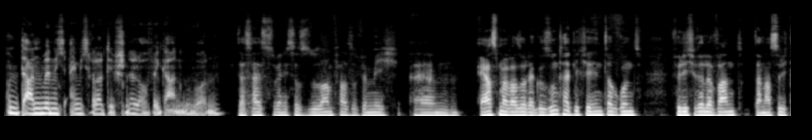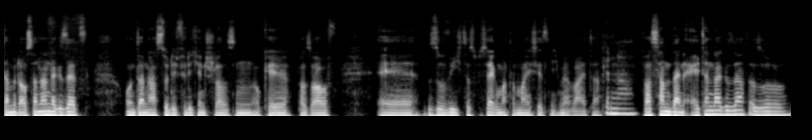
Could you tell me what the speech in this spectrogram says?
Und dann bin ich eigentlich relativ schnell auch vegan geworden. Das heißt, wenn ich das zusammenfasse für mich, ähm, erstmal war so der gesundheitliche Hintergrund für dich relevant, dann hast du dich damit auseinandergesetzt und dann hast du dich für dich entschlossen, okay, pass auf, äh, so wie ich das bisher gemacht habe, mache ich jetzt nicht mehr weiter. Genau. Was haben deine Eltern da gesagt? Also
